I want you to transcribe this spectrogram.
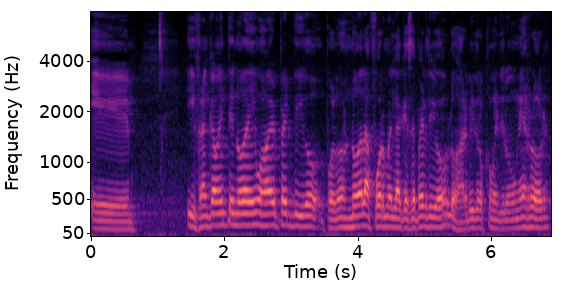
y francamente no debimos haber perdido, por lo menos no de la forma en la que se perdió. Los árbitros cometieron un error.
